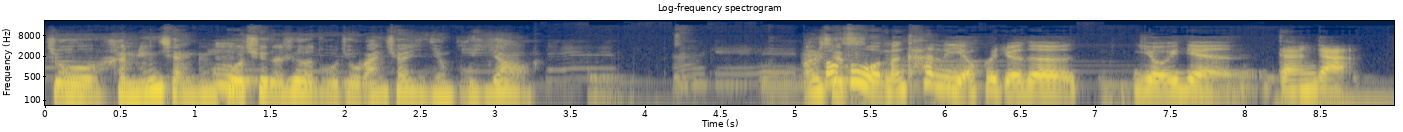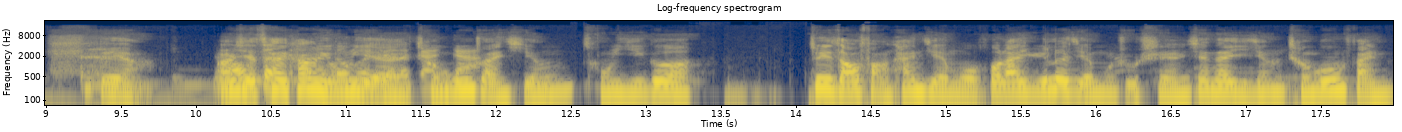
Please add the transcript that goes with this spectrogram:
就很明显，跟过去的热度就完全已经不一样了。而且，包括我们看的也会觉得有一点尴尬。对呀，而且蔡康永也成功转型，从一个最早访谈节目，后来娱乐节目主持人，现在已经成功反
